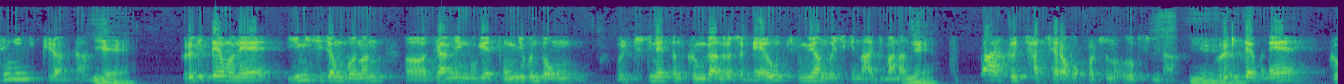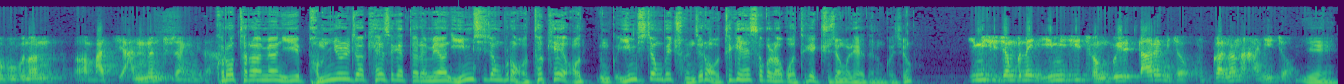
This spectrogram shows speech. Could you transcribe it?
승인이 필요합니다. 예. 그렇기 때문에 임시정부는 어, 대한민국의 독립운동을 추진했던 근간으로서 매우 중요한 것이긴 하지만은 네. 국가 그 자체라고 볼 수는 없습니다. 예. 그렇기 때문에 그 부분은 어, 맞지 않는 주장입니다. 그렇다면 이 법률적 해석에 따르면 임시정부는 어떻게 어, 임시정부의 존재는 어떻게 해석을 하고 어떻게 규정을 해야 되는 거죠? 임시정부는 임시정부일 따름이죠. 국가는 아니죠. 예.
